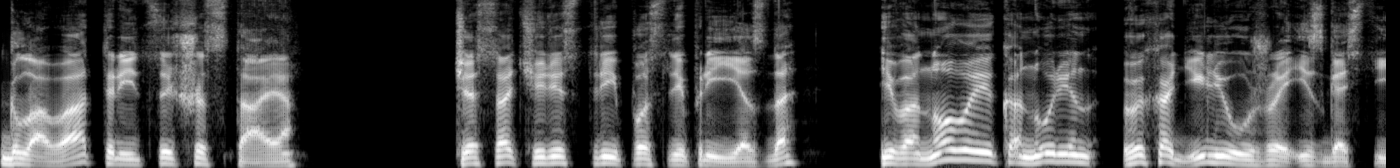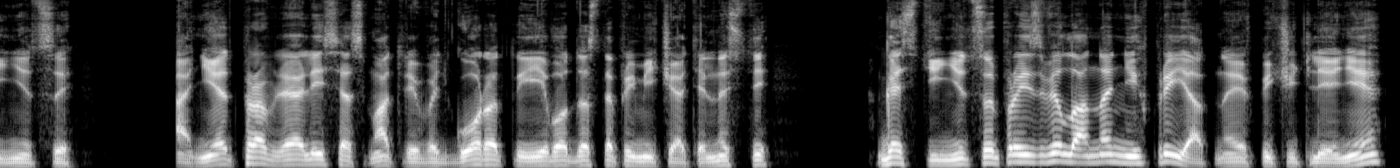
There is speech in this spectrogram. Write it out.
Глава 36. Часа через три после приезда Иванова и Конурин выходили уже из гостиницы. Они отправлялись осматривать город и его достопримечательности. Гостиница произвела на них приятное впечатление,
